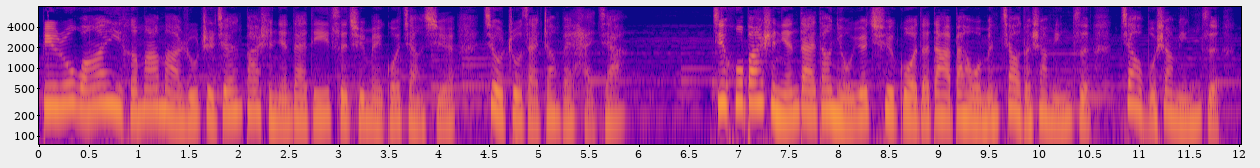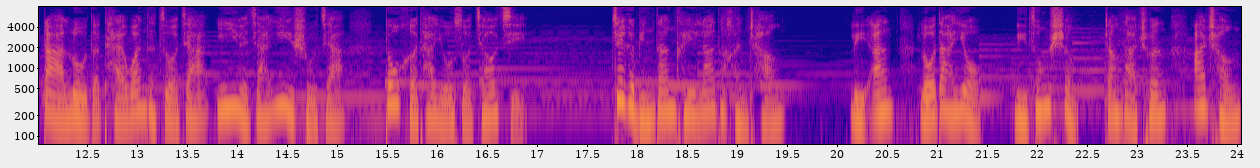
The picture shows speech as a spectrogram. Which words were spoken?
比如王安忆和妈妈茹志娟八十年代第一次去美国讲学，就住在张北海家。几乎八十年代到纽约去过的大半，我们叫得上名字、叫不上名字，大陆的、台湾的作家、音乐家、艺术家，都和他有所交集。这个名单可以拉得很长：李安、罗大佑、李宗盛、张大春、阿城、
